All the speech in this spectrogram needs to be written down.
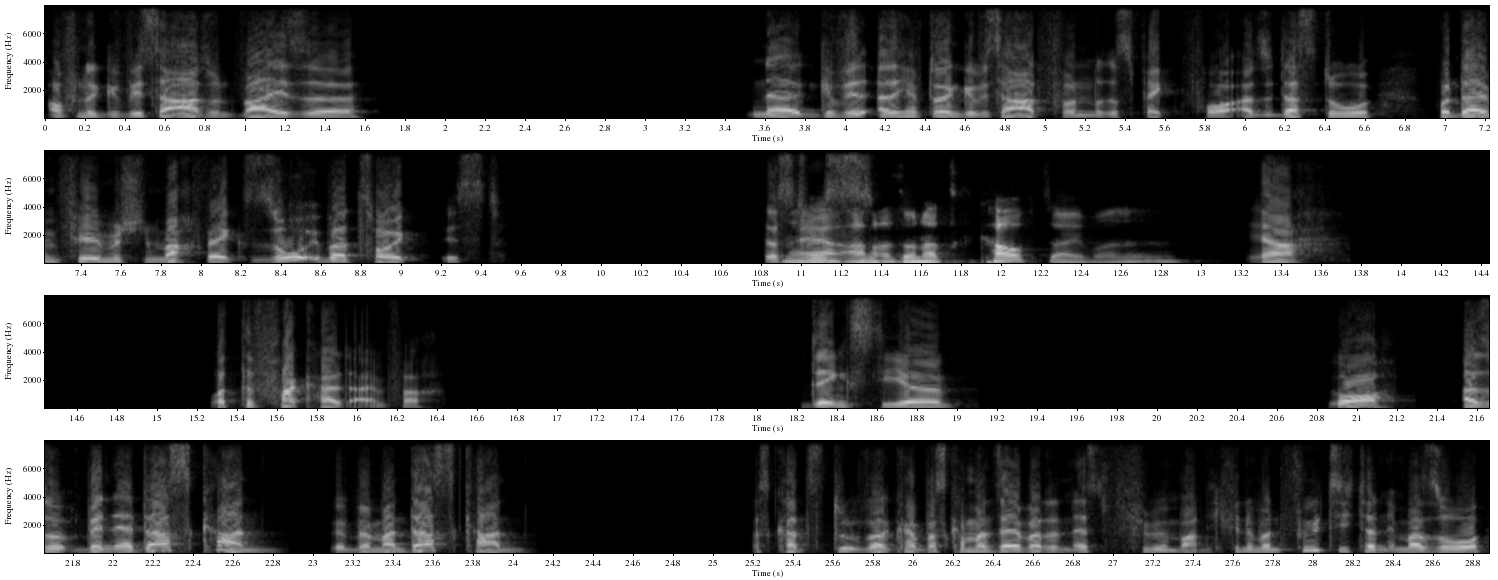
auf eine gewisse Art und Weise eine gewi also ich habe da eine gewisse Art von Respekt vor. Also dass du von deinem filmischen Machwerk so überzeugt bist, dass Naja, du es, Amazon hat's gekauft, sag ich mal, ne? ja, what the fuck halt einfach. Du denkst dir, ja, also wenn er das kann, wenn man das kann, was kannst du, was kann man selber dann erst für Filme machen? Ich finde, man fühlt sich dann immer so,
